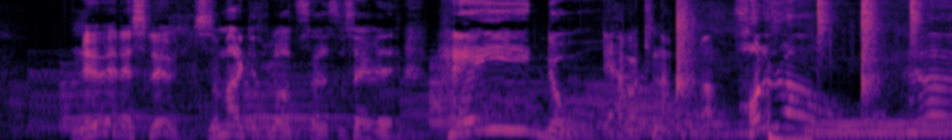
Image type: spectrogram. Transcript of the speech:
Nu är det slut. Med Marcus förlåtelse så säger vi hej då. Det här var knappt debatt. Ha det bra! Ja.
